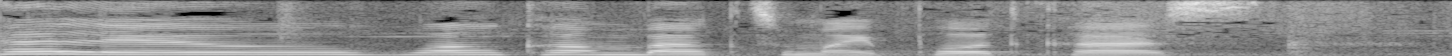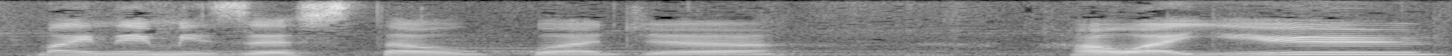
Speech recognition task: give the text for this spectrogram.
Hello, welcome back to my podcast. My name is Esther Ogwaja. How are you?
